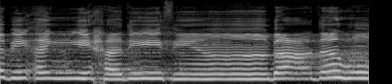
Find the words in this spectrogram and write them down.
فبأي حديث بعده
